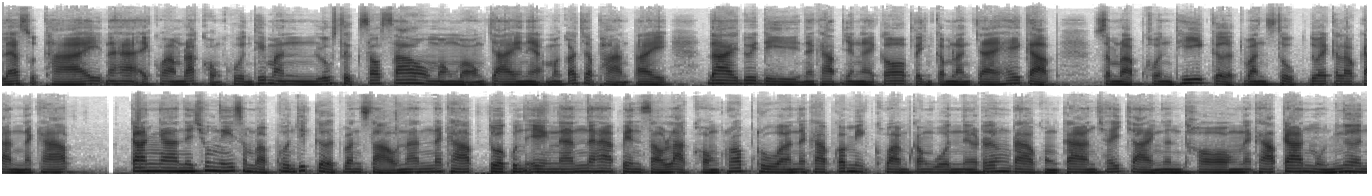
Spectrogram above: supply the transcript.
แล้วสุดท้ายนะฮะไอความรักของคุณที่มันรู้สึกเศร้าๆมองๆใจเนี่ยมันก็จะผ่านไปได้ด้วยดีนะครับ ยังไงก็เป็นกำลังใจให้กับสำหรับคนที่เกิดวันศุกร์ด้วยกันแล้วกันนะครับ การงานในช่วงนี้สำหรับคนที่เกิดวันเสาร์นั้นนะครับ ตัวคุณเองนั้นนะฮะเป็นเสาหลักของครอบครัวนะครับก็มีความกังวลในเรื่องราวของการใช้จ่ายเงินทองนะครับ การหมุนเงิน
